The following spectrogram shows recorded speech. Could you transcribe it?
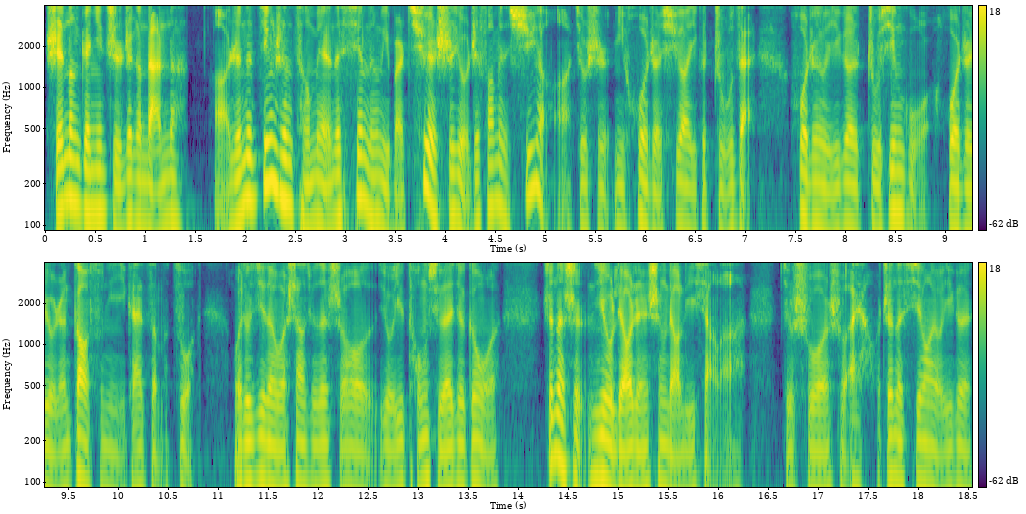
谁能给你指这个难呢？啊，人的精神层面，人的心灵里边确实有这方面的需要啊，就是你或者需要一个主宰，或者有一个主心骨，或者有人告诉你你该怎么做。我就记得我上学的时候，有一同学就跟我，真的是你有聊人生聊理想了啊，就说说，哎呀，我真的希望有一个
